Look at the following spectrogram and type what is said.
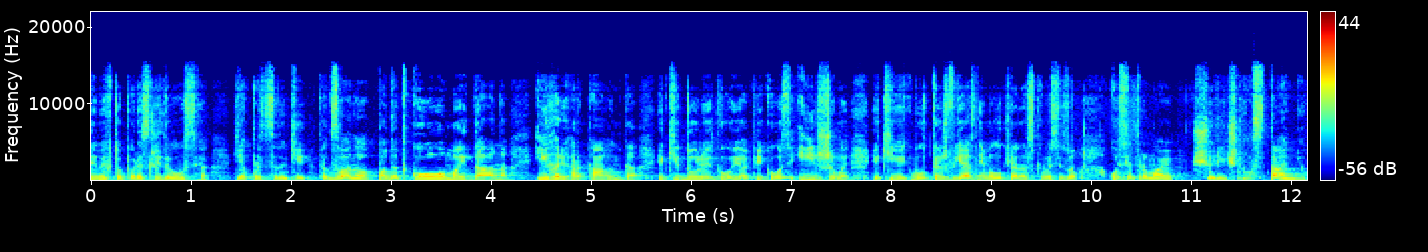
тими, хто переслідувався як представники так званого податкового майдана, Ігор Гаркавенка, який долю якого я опікувалася, і іншими, який був теж в'язнями Лук'яновського СІЗО. Ось я тримаю щорічну останню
